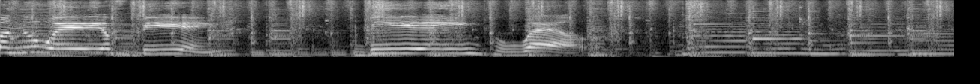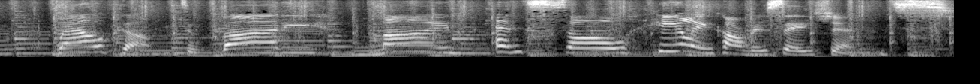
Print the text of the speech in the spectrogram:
a new way of being, being well. Welcome to Body, Mind, and Soul Healing Conversations.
